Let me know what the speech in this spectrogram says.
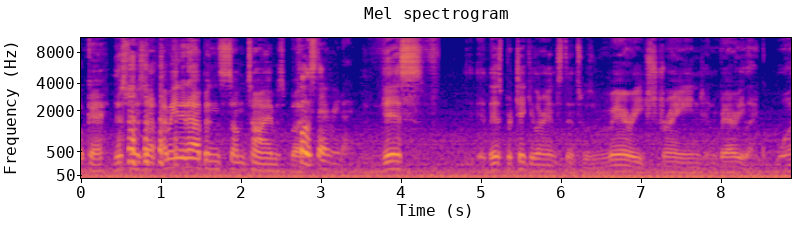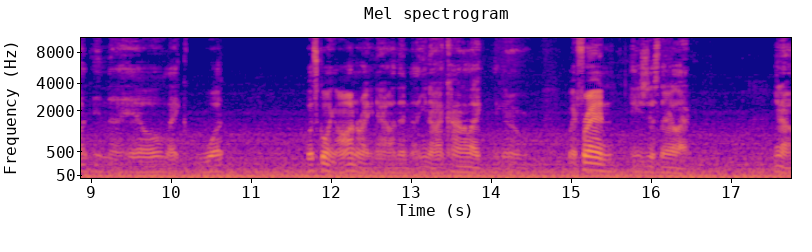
Okay. This was. Uh, I mean, it happens sometimes, but Close to every night. this this particular instance was very strange and very like, what in the hell? Like, what what's going on right now? And then you know, I kind of like you know, my friend, he's just there like, you know,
